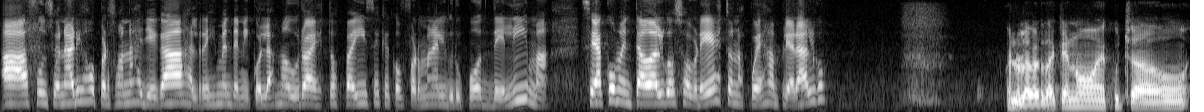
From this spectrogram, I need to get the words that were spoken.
a funcionarios o personas allegadas al régimen de Nicolás Maduro a estos países que conforman el Grupo de Lima. ¿Se ha comentado algo sobre esto? ¿Nos puedes ampliar algo? Bueno, la verdad que no he escuchado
